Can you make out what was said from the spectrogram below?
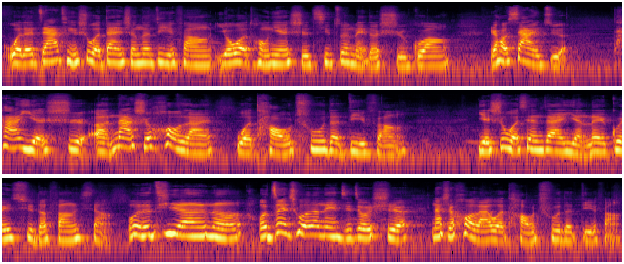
我的家庭是我诞生的地方，有我童年时期最美的时光。然后下一句，它也是呃，那是后来我逃出的地方，也是我现在眼泪归去的方向。我的天呐，我最戳的那集就是那是后来我逃出的地方，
